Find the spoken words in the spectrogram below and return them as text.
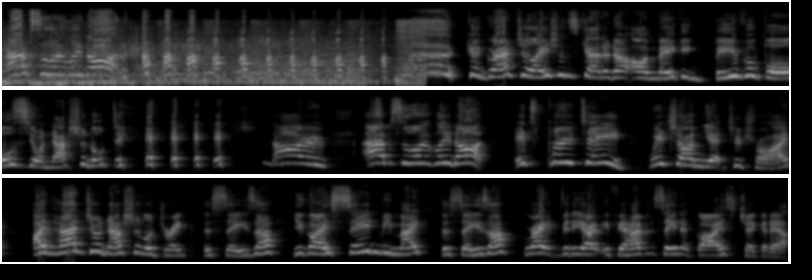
absolutely not. Congratulations, Canada, on making beaver balls your national dish. no, Absolutely not. It's poutine, which I'm yet to try. I've had your national drink, the Caesar. You guys seen me make the Caesar. Great video. If you haven't seen it, guys, check it out.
